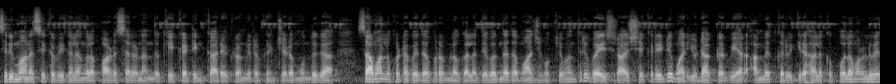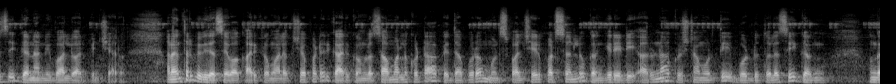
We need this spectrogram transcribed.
శ్రీ మానసిక వికలాంగుల పాఠశాల నందు కేక్ కటింగ్ కార్యక్రమం నిర్వహించడం ముందుగా సామర్లకోట పెద్దపురంలో గల దివంగత మాజీ ముఖ్యమంత్రి వైఎస్ రాజశేఖర రెడ్డి మరియు డాక్టర్ బిఆర్ అంబేద్కర్ విగ్రహాలకు పూలమాలలు వేసి ఘన నివాళులు అర్పించారు. అనంతరం వివిధ సేవా కార్యక్రమాలకు చేపట్టారు. కార్యక్రమంలో సామర్లకోట పెద్దాపురం మున్సిపల్ చైర్పర్సన్లు గంగిరెడ్డి అరుణ కృష్ణమూర్తి బొడ్డు తులసి గంగ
